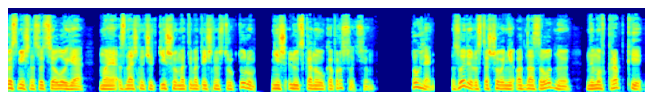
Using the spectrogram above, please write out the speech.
Космічна соціологія має значно чіткішу математичну структуру, ніж людська наука про соціум. Поглянь, зорі розташовані одна за одною, немов крапки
